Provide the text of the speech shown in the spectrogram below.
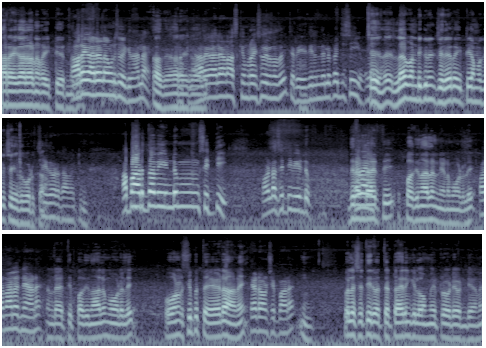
ആറേകാലാണ് റേറ്റ് വരുന്നത്. ആറേ കാലാണ് നമ്മൾ ചോദിക്കുന്നത് അല്ലേ? അതെ ആറേകാൽ ആസ്കിംഗ് പ്രൈസ് വരുന്നത്. ചെറിയ രീതിയിൽ അഡ്ജസ്റ്റ് ചെയ്യും. എല്ലാ വണ്ടിക്കും ചെറിയ റേറ്റ് നമുക്ക് ചെയ്തു കൊടുക്കാം. ചെയ്തു കൊടുക്കാൻ പറ്റും. അപ്പോൾ അടുത്ത വീണ്ടും സിറ്റി ഹോണ്ട സിറ്റി വീണ്ടും. ഇത് രണ്ടായിരത്തി പതിനാല് തന്നെയാണ് മോഡൽ. പതിനാല് തന്നെയാണ്. രണ്ടായിരത്തി പതിനാല് മോഡൽ. ഓണർഷിപ്പ് തേർഡാണ് തേർഡ് ഓണർഷിപ്പ് ആണ്. ഒരു ലക്ഷത്തി ഇരുപത്തെട്ടായിരം കിലോമീറ്റർ ഓടിയ വണ്ടിയാണ്.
